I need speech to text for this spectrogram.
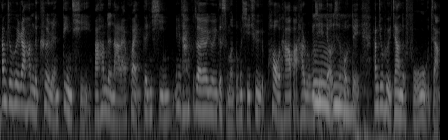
他们就会让他们的客人定期把他们的拿来换更新，因为他不知道要用一个什么东西去泡它，把它溶解掉之后，对他们就会有这样的服务这样。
